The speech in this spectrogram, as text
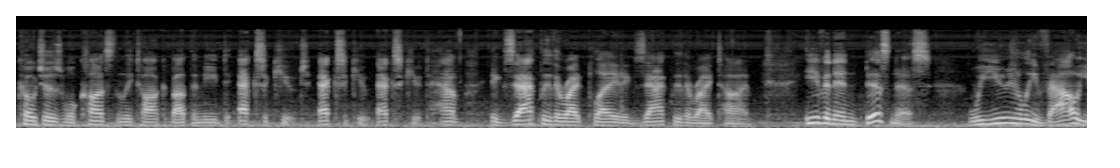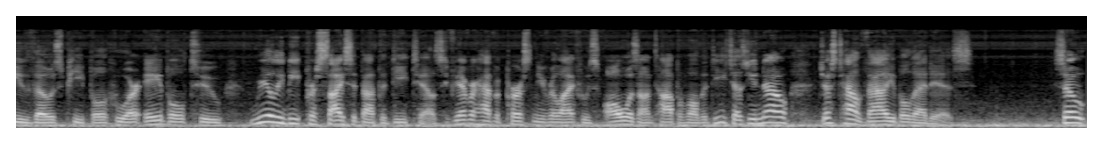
coaches will constantly talk about the need to execute, execute, execute, to have exactly the right play at exactly the right time even in business, we usually value those people who are able to really be precise about the details. If you ever have a person in your life who's always on top of all the details, you know just how valuable that is. So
